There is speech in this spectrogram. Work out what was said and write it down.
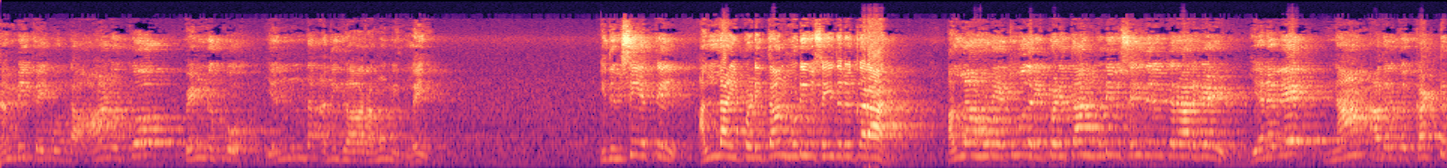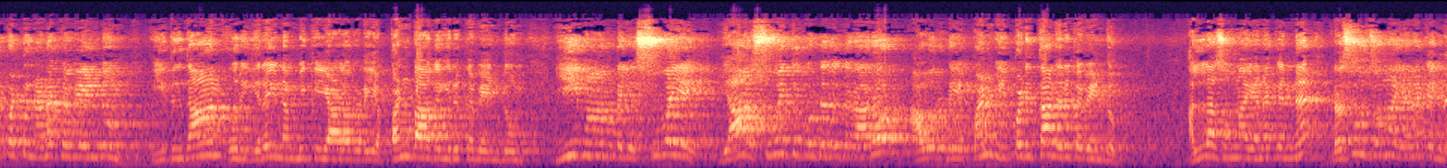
நம்பிக்கை கொண்ட ஆணுக்கோ பெண்ணுக்கோ எந்த அதிகாரமும் இல்லை. இது விஷயத்தில் அல்லாஹ் இப்படித்தான் முடிவு செய்திருக்கிறான். அல்லாஹுடைய தூதர் இப்படித்தான் முடிவு செய்திருக்கிறார்கள். எனவே நாம் அதற்கு கட்டுப்பட்டு நடக்க வேண்டும். இதுதான் ஒரு இறை நம்பிக்கையாளருடைய பண்பாக இருக்க வேண்டும். ஈமானுடைய சுவையை யார் சுவைத்துக் கொண்டிருக்கிறாரோ அவருடைய பண்பு இப்படித்தான் இருக்க வேண்டும். அல்லாஹ் சொன்னா எனக்கு என்ன? ரசூல் சொன்னா எனக்கு என்ன?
